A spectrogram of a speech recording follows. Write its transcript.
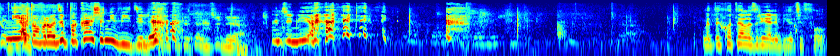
Нету вроде, пока еще не видели. Engineer. Инженер. But the hotel is really beautiful.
